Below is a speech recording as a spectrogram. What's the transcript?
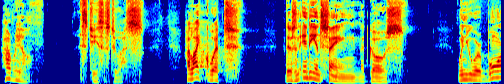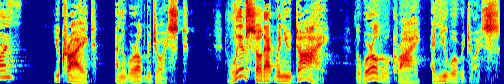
How real is Jesus to us? I like what there's an Indian saying that goes, When you were born, you cried, and the world rejoiced. Live so that when you die, the world will cry, and you will rejoice.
